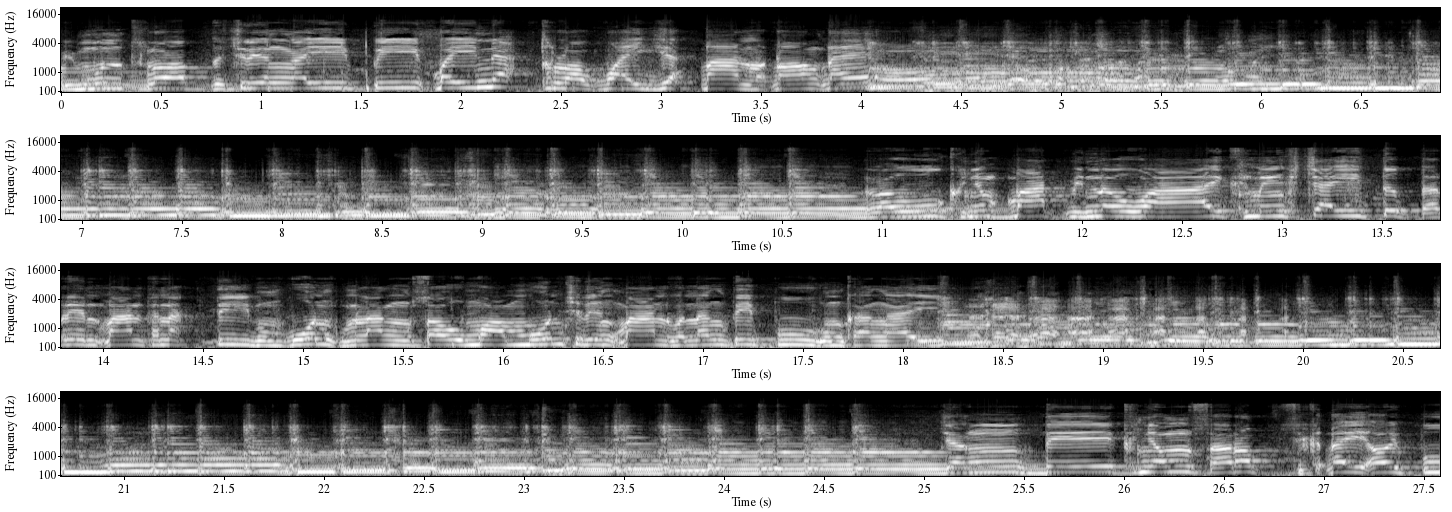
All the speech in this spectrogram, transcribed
ពីមុនធ្លាប់ទៅច្រៀងថ្ងៃ2 3នាក់ធ្លាប់វាយយៈបានម្ដងដែរឡូវខ្ញុំបាទវិនៅហើយក្មេងខ្ចីទឹកតែរៀនបានថ្នាក់ទី9កម្លាំងមិនសូវមកមួនច្រៀងបានប៉ុណ្ណឹងទីពូកុំខឹងអីចឹ សរុបសេចក្តីឲ្យពូ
